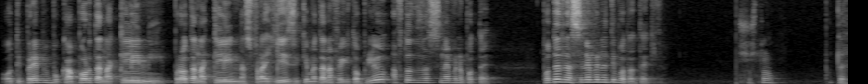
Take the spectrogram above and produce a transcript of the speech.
ότι πρέπει η μπουκαπόρτα να κλείνει, πρώτα να κλείνει, να σφραγίζει και μετά να φεύγει το πλοίο, αυτό δεν θα συνέβαινε ποτέ. Ποτέ δεν θα συνέβαινε τίποτα τέτοιο. Σωστό. Ποτέ.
